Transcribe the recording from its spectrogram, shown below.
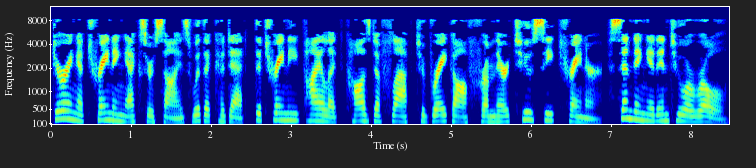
During a training exercise with a cadet, the trainee pilot caused a flap to break off from their two-seat trainer, sending it into a roll.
